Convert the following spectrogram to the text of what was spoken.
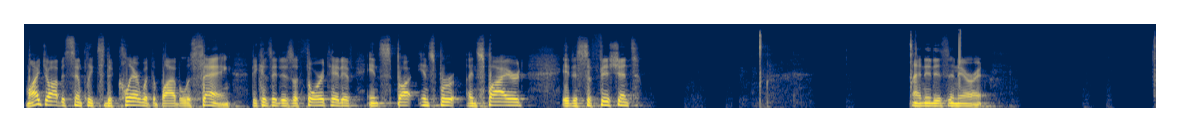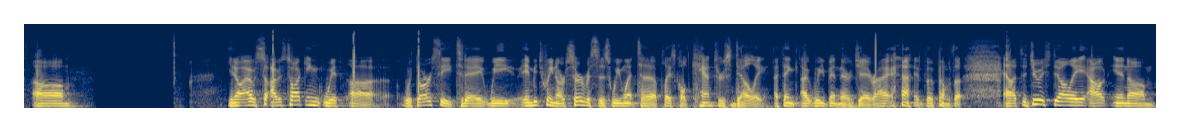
My job is simply to declare what the Bible is saying because it is authoritative, insp- insp- inspired, it is sufficient, and it is inerrant. Um, you know, I was I was talking with uh, with Darcy today. We in between our services, we went to a place called Canter's Deli. I think I, we've been there, Jay. Right? the thumbs up. Uh, it's a Jewish deli out in um,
